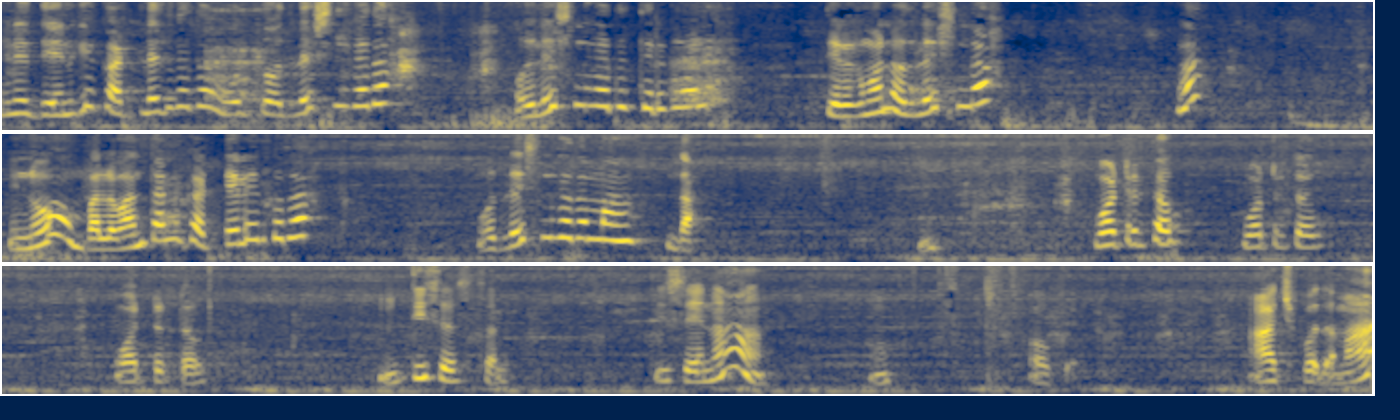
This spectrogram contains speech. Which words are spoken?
నేను దేనికి కట్టలేదు కదా? ఊరికి వదిలేసింది కదా? వదిలేసింది కదా తిరగమని? తిరగమని వదిలేసిందా? నేను బలవంతాన్ని కట్టేలేదు కదా? వదిలేసింది కదమ్మా. దా. వాటర్ తాగు వాటర్ తాగు వాటర్ తాగు. తీసేస్తాను. తీసేనా? ఓకే. ఆచిపోదామా?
